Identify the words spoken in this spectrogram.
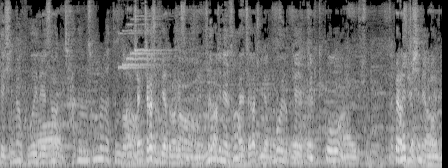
되시면 그거에 대해서 어. 작은 선물 같은 거 아, 제가, 제가 준비하도록 하겠습니다. 어, 네, 제가- 운영진에서 네, 제가 준비하도록 뭐 하겠습니다. 이렇게 네, 네. 기프트콘 아, 그렇죠. 보내주시면 네, 네.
